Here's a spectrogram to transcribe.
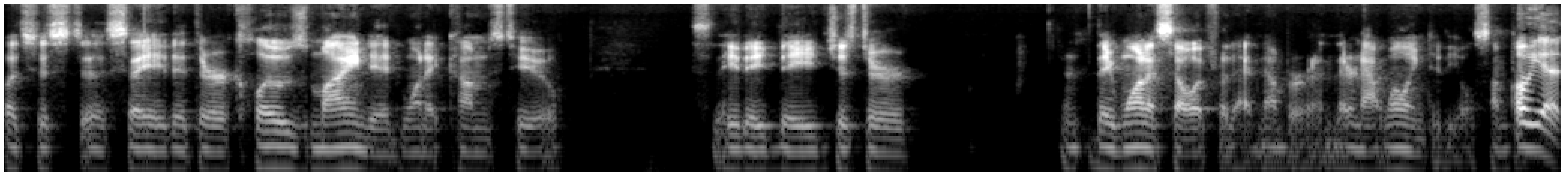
let's just uh, say that they're closed minded when it comes to, so they, they, they just are they want to sell it for that number and they're not willing to deal sometimes. Oh yeah,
